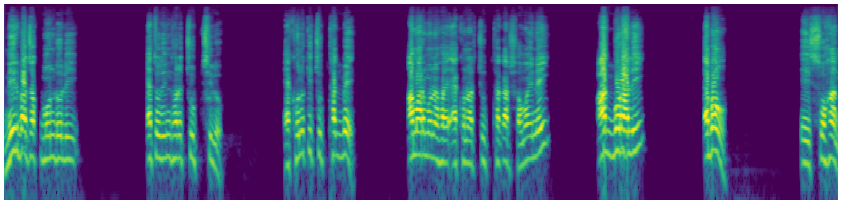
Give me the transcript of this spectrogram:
নির্বাচক মণ্ডলী এতদিন ধরে চুপ ছিল। এখনও কি চুপ থাকবে? আমার মনে হয় এখন আর চুপ থাকার সময় নেই। আকবর আলী এবং এই সোহান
